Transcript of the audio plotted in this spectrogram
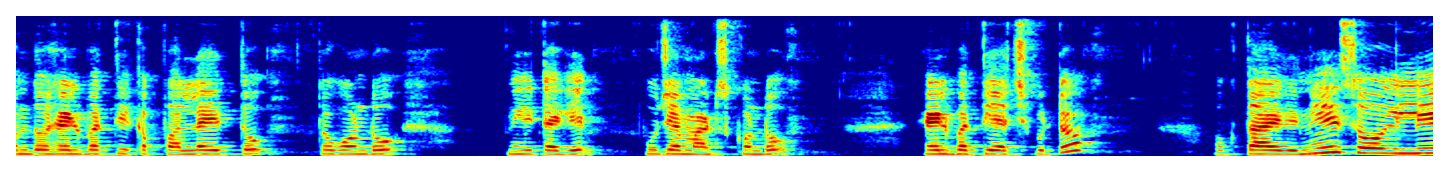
ಒಂದು ಹೆಳ್ಬತ್ತಿ ಕಪ್ ಅಲ್ಲೇ ಇತ್ತು. ತೊಗೊಂಡು ನೀಟಾಗಿ ಪೂಜೆ ಮಾಡಿಸ್ಕೊಂಡು ಹೆಳ್ಬತ್ತಿ ಹಚ್ಬಿಟ್ಟು ಹೋಗ್ತಾ ಇದ್ದೀನಿ. ಸೊ ಇಲ್ಲಿ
